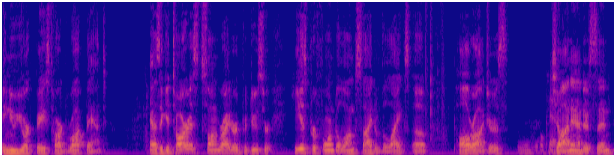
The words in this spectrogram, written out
a New York based hard rock band. As a guitarist, songwriter, and producer, he has performed alongside of the likes of Paul Rodgers, Okay. John Anderson,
